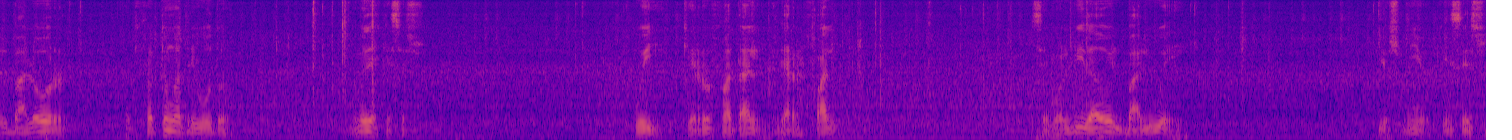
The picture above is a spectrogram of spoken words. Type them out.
el valor, aquí falta un atributo. No me digas qué es eso. Uy, qué error fatal, garrafal. Se me ha olvidado el value. Dios mío, ¿qué es eso?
